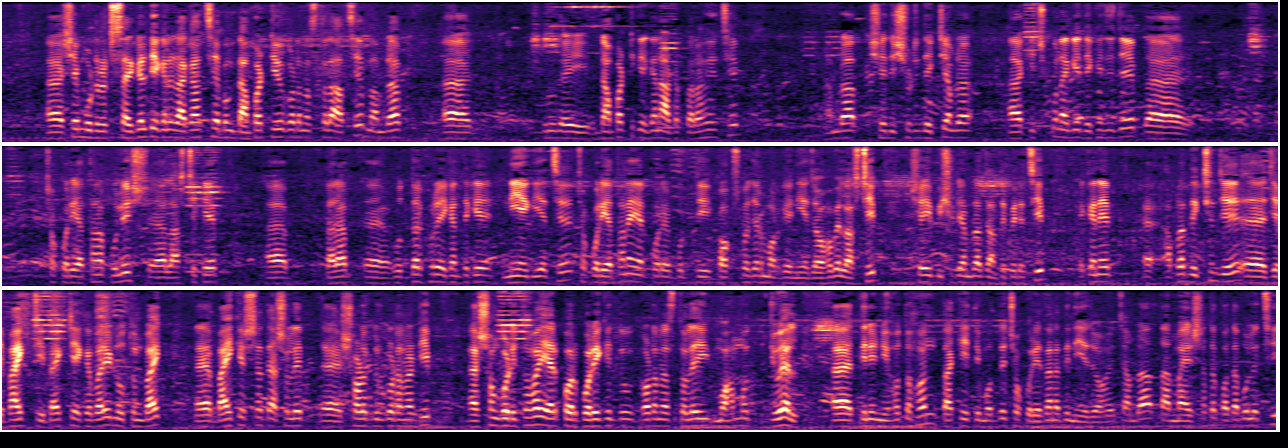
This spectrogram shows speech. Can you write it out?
সেই মোটর সাইকেলটি এখানে রাখা আছে এবং ডাম্পারটিও ঘটনাস্থলে আছে আমরা এই ডাম্পারটিকে এখানে আটক করা হয়েছে। আমরা সেই দৃশ্যটি দেখছি, আমরা কিছুক্ষণ আগে দেখেছি যে চকরিয়া থানা পুলিশ লাশটিকে তারা উদ্ধার করে এখান থেকে নিয়ে গিয়েছে চকরিয়া থানায় এর পরবর্তী কক্সবাজার মর্গে নিয়ে যাওয়া হবে লাশটি। সেই বিষয়টি আমরা জানতে পেরেছি। এখানে আপনারা দেখছেন যে যে বাইকটি বাইকটি একেবারেই নতুন বাইক। বাইকের সাথে আসলে সড়ক দুর্ঘটনাটি সংঘটিত হয়। এরপর পরে কিন্তু ঘটনাস্থলেই মোহাম্মদ জুয়েল তিনি নিহত হন। তাকে ইতিমধ্যে চকরিয়া থানাতে নিয়ে যাওয়া হয়েছে। আমরা তার মায়ের সাথে কথা বলেছি।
